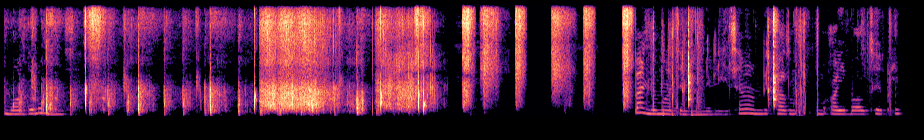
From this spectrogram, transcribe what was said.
Madene mi neyse? Bence madene inmeliyiz. Hemen bir kazma ay balta yapayım.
